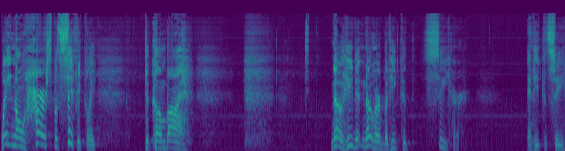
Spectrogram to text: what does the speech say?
waiting on her specifically to come by. No, he didn't know her, but he could see her and he could see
